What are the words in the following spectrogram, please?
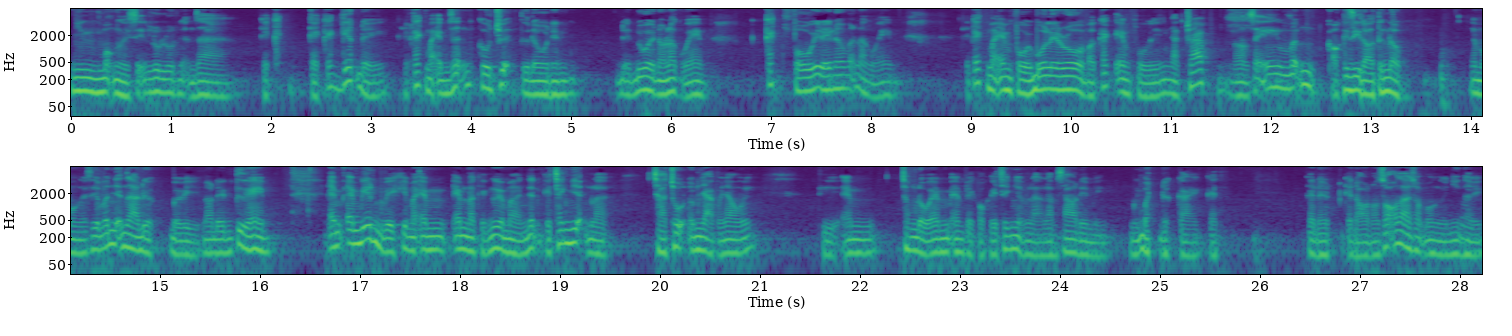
Nhưng mọi người sẽ luôn luôn nhận ra cái cái cách viết đấy, cái cách mà em dẫn câu chuyện từ đầu đến đến đuôi nó là của em. Cách phối đấy nó vẫn là của em. Cái cách mà em phối bolero và cách em phối nhạc trap, nó sẽ vẫn có cái gì đó tương đồng. Nhưng mọi người sẽ vẫn nhận ra được, bởi vì nó đến từ em. Em em biết bởi vì khi mà em em là cái người mà nhận cái trách nhiệm là trà trộn âm nhạc với nhau ấy, thì em, trong đầu em em phải có cái trách nhiệm là làm sao để mình mình bật được cái cái cái đấy, cái đó nó rõ ra cho mọi người nhìn ừ. thấy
